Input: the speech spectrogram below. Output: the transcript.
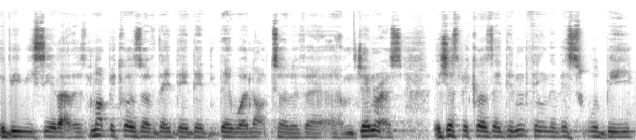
the BBC and others, not because of they they they, they were not sort of uh, um, generous. It's just because they didn't think that this would be.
